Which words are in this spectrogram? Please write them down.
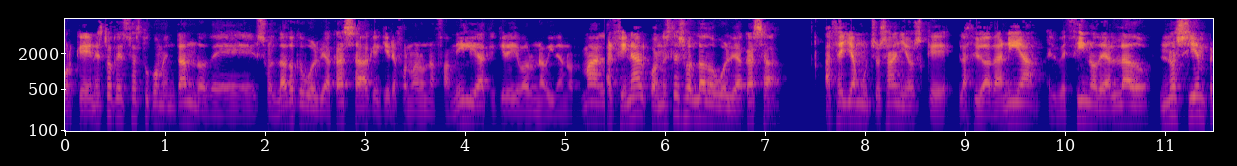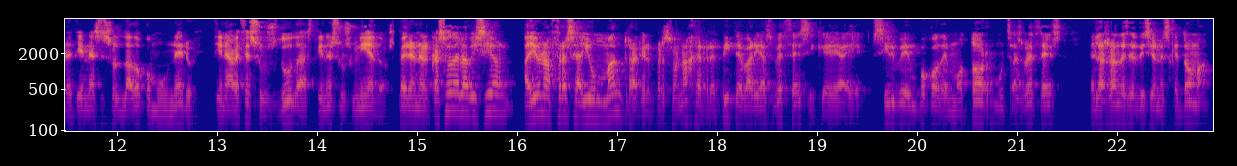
Porque en esto que estás tú comentando del soldado que vuelve a casa, que quiere formar una familia, que quiere llevar una vida normal, al final, cuando este soldado vuelve a casa, hace ya muchos años que la ciudadanía, el vecino de al lado, no siempre tiene a ese soldado como un héroe. Tiene a veces sus dudas, tiene sus miedos. Pero en el caso de la visión, hay una frase, hay un mantra que el personaje repite varias veces y que eh, sirve un poco de motor muchas veces en las grandes decisiones que toma,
